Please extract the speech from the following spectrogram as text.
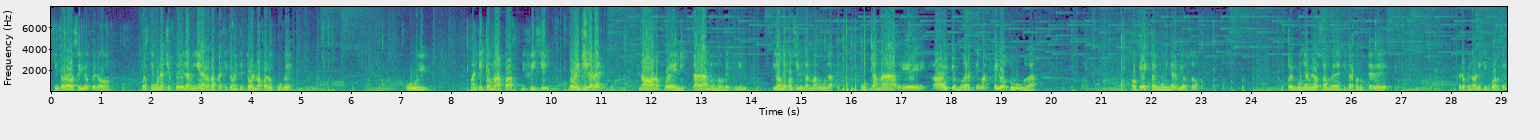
Siento grabar seguido, pero... Pues tengo un HP de la mierda. Prácticamente todo el mapa lo tuve. Uy. Maldito mapa. Difícil. Doble kill, a ver. No, no fue ni cagando un doble kill. ¿Y dónde consigo una armadura? Puta madre. Ay, qué muerte más pelotuda. Ok, estoy muy nervioso. Estoy muy nervioso, me voy a desquitar con ustedes. Espero que no les importe.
